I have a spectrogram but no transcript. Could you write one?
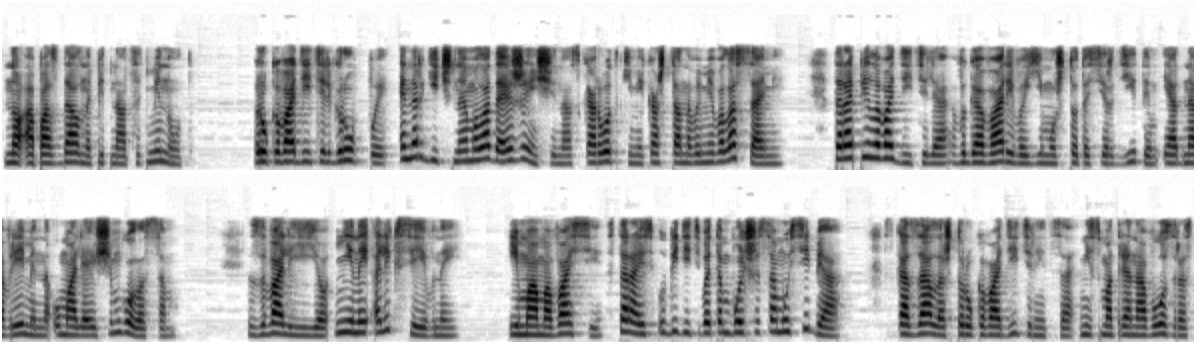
но опоздал на 15 минут. Руководитель группы, энергичная молодая женщина с короткими каштановыми волосами, торопила водителя, выговаривая ему что-то сердитым и одновременно умоляющим голосом. Звали ее Ниной Алексеевной, и мама Васи, стараясь убедить в этом больше саму себя, сказала, что руководительница, несмотря на возраст,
